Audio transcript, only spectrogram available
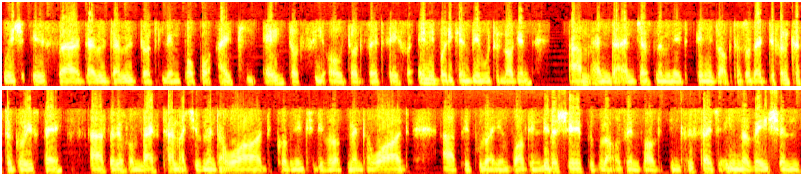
which is uh, www.limpopoipa.co.za. So anybody can be able to log in um, and and just nominate any doctor. So there are different categories there. Uh, starting from Lifetime Achievement Award, Community Development Award, uh, people who are involved in leadership, people are also involved in research, innovation,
